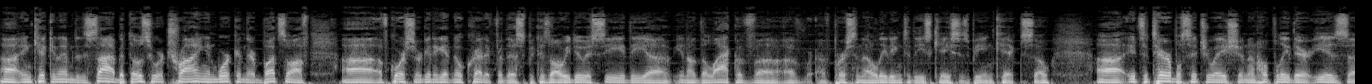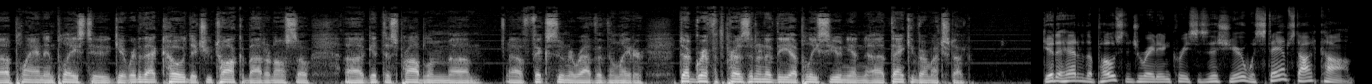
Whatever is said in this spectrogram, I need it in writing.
uh, and kicking them to the side. But those who are trying and working their butts off, uh, of course, are going to get no credit for this because all we do is see the uh, you know the lack of, uh, of, of personnel leading to these cases being kicked. So uh, it's a terrible situation, and hopefully there is a plan in place to get rid of that code that you talk about and also uh, get this problem. Um, uh, fixed sooner rather than later. Doug Griffith, president of the uh, police union. Uh, thank you very much, Doug. Get ahead of the postage rate increases this year with stamps.com.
